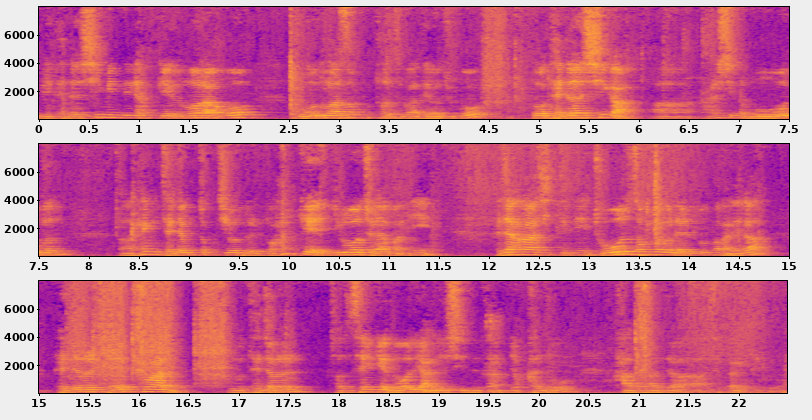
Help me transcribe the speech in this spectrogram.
우리 대전 시민들이 함께 응원하고 모두가 서포터즈가 되어주고 또 대전시가 어, 할수 있는 모든 어, 행재정적 지원들도 함께 이루어져야만이 대전 하나 시즌이 좋은 성적을 낼 뿐만 아니라 대전을 대표하는 그리고 대전을 전 세계에 널리 알릴 수 있는 그런 역할도 가능하자 생각이 되고요.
